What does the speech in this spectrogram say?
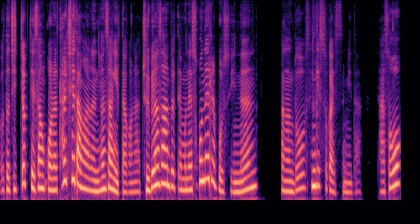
어떤 지적 재산권을 탈취당하는 현상이 있다거나 주변 사람들 때문에 손해를 볼 수 있는 상황도 생길 수가 있습니다. 다소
